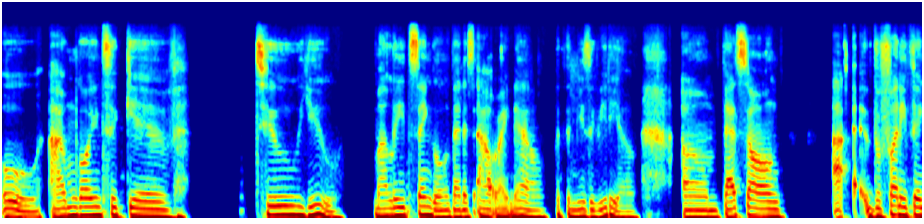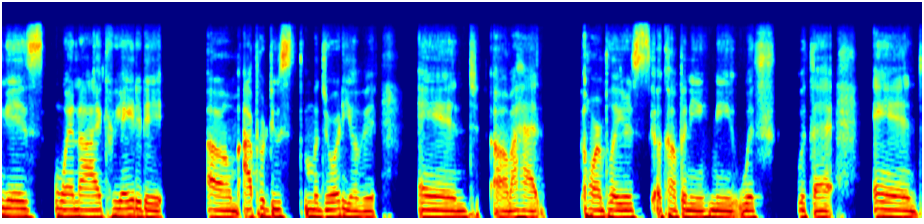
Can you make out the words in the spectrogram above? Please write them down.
oh i'm going to give to you my lead single that is out right now with the music video um that song I, the funny thing is, when I created it, um, I produced the majority of it, and um, I had horn players accompany me with with that, and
